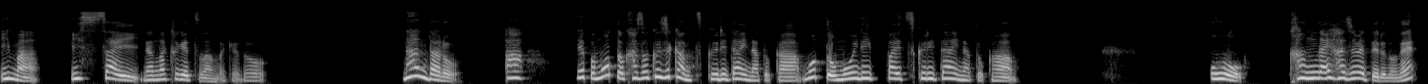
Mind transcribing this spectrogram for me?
今、1歳7ヶ月なんだけど、なんだろう。あ、やっぱもっと家族時間作りたいなとか、もっと思い出いっぱい作りたいなとか、を考え始めてるのね。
